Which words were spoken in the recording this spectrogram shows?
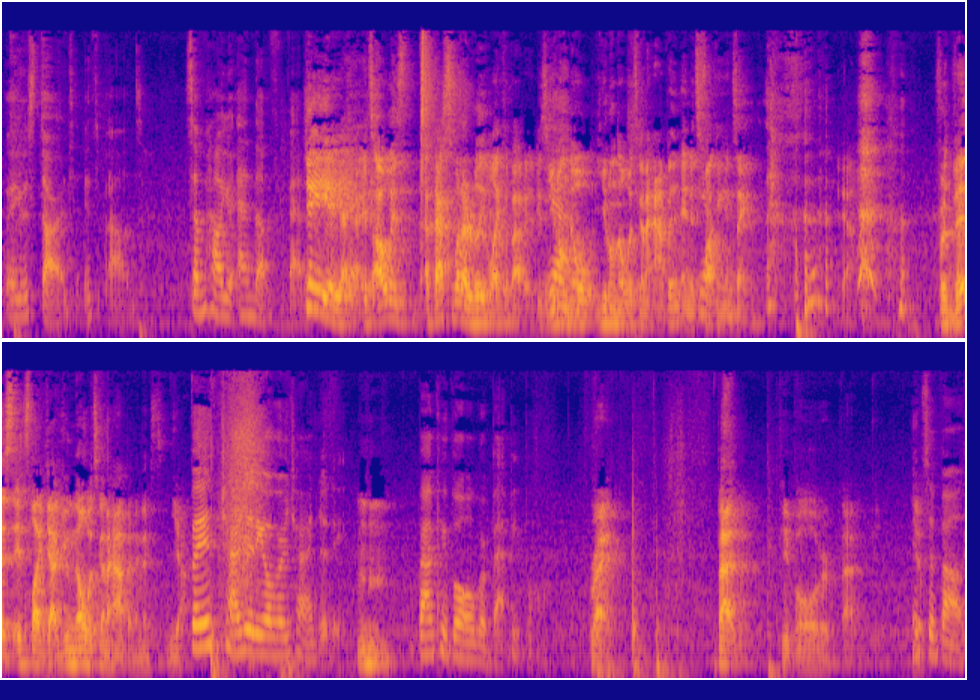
where you start. It's about somehow you end up better. Yeah, yeah, yeah, yeah, yeah. It's always that's what I really like about it is you Yeah. don't know you don't know what's gonna happen and it's Yeah. fucking insane. yeah. For this, it's like yeah, you know what's gonna happen and it's yeah. But it's tragedy over tragedy. Mm-hmm. Bad people over bad people. Right. Bad people over bad people. Yep. It's about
